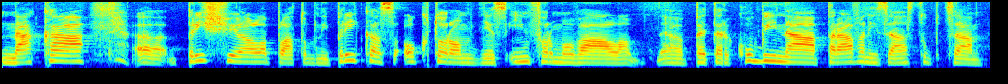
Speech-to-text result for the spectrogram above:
NAKA. Prišiel platobný príkaz, o ktorom dnes informoval Peter Kubina, právny zástupca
